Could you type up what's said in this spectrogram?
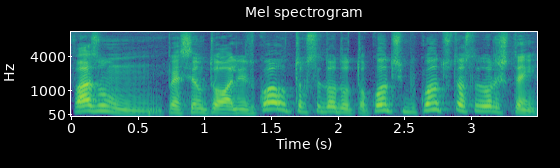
faz um percentual ali de qual o torcedor do Tottenham, quantos, quantos torcedores tem.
